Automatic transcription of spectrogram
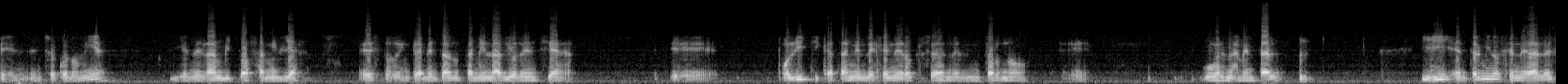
en, su economía y en el ámbito familiar. Esto incrementando también la violencia eh, política también de género que se da en el entorno eh, gubernamental. Y en términos generales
